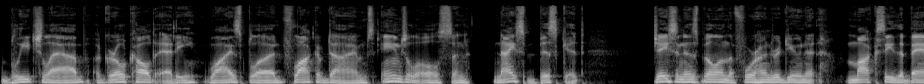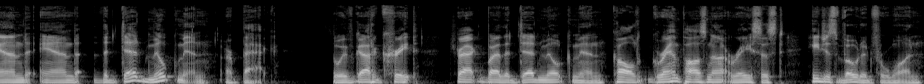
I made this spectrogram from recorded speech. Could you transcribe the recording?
Bleach Lab, A Girl Called Eddy, Weyes Blood, Flock of Dimes, Angel Olsen, Nice Biscuit, Jason Isbell and the 400 unit, Moxie the band, and the Dead Milkmen are back. So we've got a great track by the Dead Milkmen called Grandpa's Not Racist. He just voted for one.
